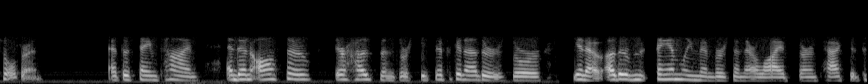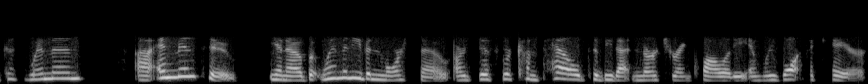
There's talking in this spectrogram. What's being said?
children at the same time. And then also their husbands or significant others or, you know, other family members in their lives are impacted because women uh, and men too, you know, but women even more so are just, we're compelled to be that nurturing quality and we want to care.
